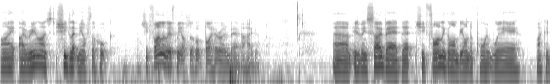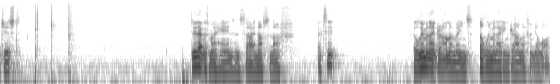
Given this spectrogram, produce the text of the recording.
I, I, I realised she'd let me off the hook. She'd finally left me off the hook by her own bad behaviour. Um, it had been so bad that she'd finally gone beyond a point where I could just do that with my hands and say, enough's enough. That's it. Eliminate drama means eliminating drama from your life.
